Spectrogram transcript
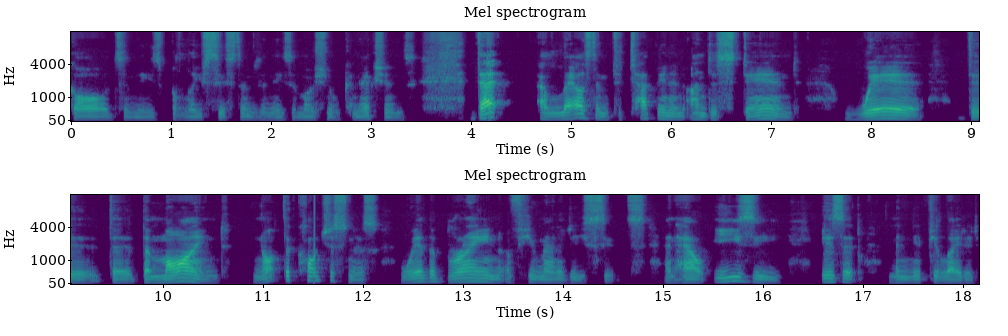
gods and these belief systems and these emotional connections, that allows them to tap in and understand where the the the mind not the consciousness where the brain of humanity sits and how easy is it manipulated?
